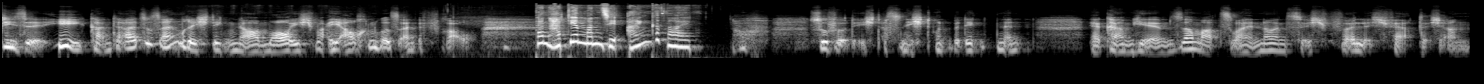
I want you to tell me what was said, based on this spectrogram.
Diese I kannte also seinen richtigen Namen. Oh, ich war ja auch nur seine Frau. Dann hat Ihr Mann Sie eingeweiht. So würde ich das nicht unbedingt nennen. Er kam hier im Sommer 92 völlig fertig an,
